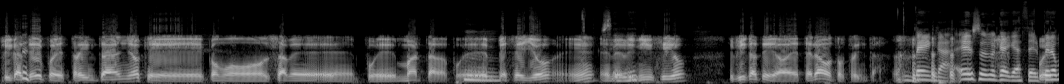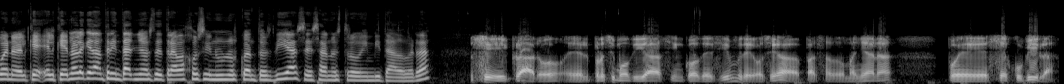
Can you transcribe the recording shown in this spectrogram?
Fíjate, pues 30 años que, como sabe, pues Marta, pues Mm. empecé yo ¿eh? en Sí. el inicio. Y fíjate, a esperar otros 30. Venga, eso es lo que hay que hacer. Pues- Pero bueno, el que, el que no le quedan 30 años de trabajo sin unos cuantos días es a nuestro invitado, ¿verdad? Sí, claro, el próximo día 5 de diciembre, o sea, pasado mañana, pues se jubila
